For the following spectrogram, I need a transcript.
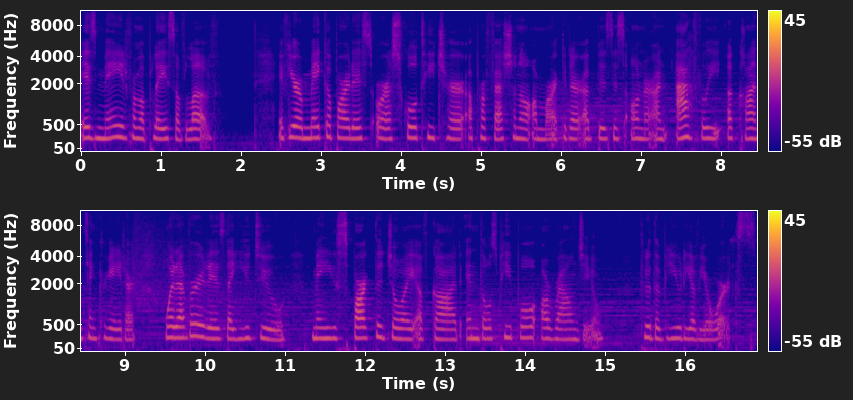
is made from a place of love. If you're a makeup artist or a school teacher, a professional, a marketer, a business owner, an athlete, a content creator, whatever it is that you do, may you spark the joy of God in those people around you through the beauty of your works.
